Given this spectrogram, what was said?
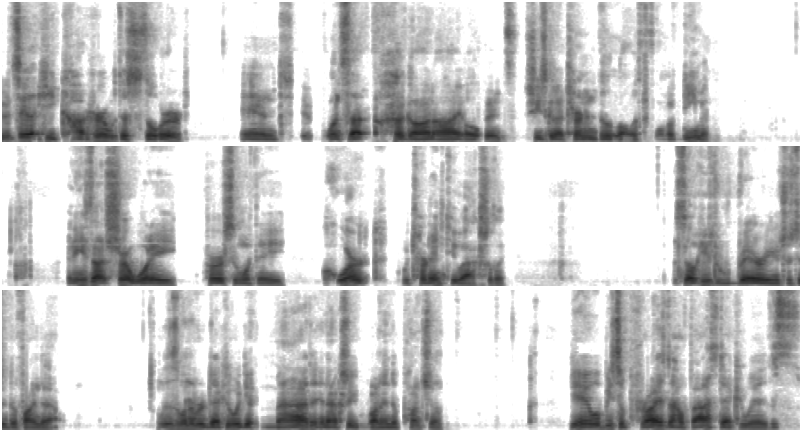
He would say that he cut her with a sword and once that Jagan eye opens, she's going to turn into the lowest form of demon. And he's not sure what a person with a quirk would turn into, actually. So he's very interested to find out. This is whenever Deku would get mad and actually run in to punch him. Yeah, he would be surprised at how fast Deku is.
